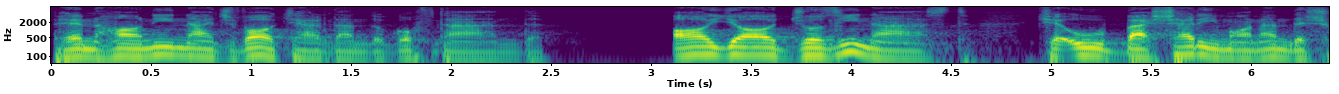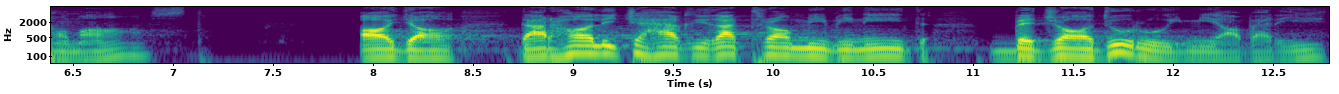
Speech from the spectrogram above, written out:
پنهانی نجوا کردند و گفتند آیا جزین است که او بشری مانند شماست؟ آیا در حالی که حقیقت را می‌بینید به جادو روی میآورید؟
